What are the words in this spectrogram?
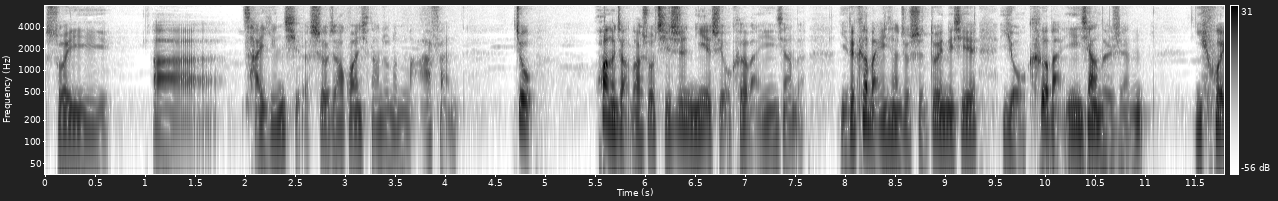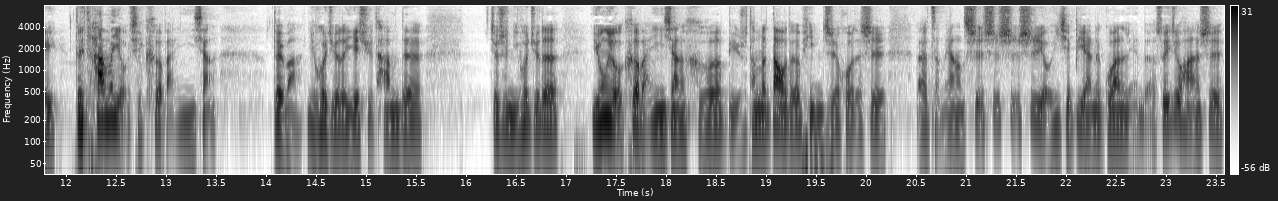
所以啊，才引起了社交关系当中的麻烦？就换个角度来说，其实你也是有刻板印象的，你的刻板印象就是对那些有刻板印象的人，你会对他们有些刻板印象。对吧？你会觉得也许他们的，就是你会觉得拥有刻板印象和比如说他们的道德品质或者是呃怎么样，是是是是有一些必然的关联的。所以就好像是，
